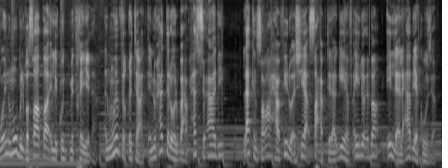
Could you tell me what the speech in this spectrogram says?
وإنه مو بالبساطة اللي كنت متخيلها. المهم في القتال إنه حتى لو البعض حسه عادي لكن صراحة في له أشياء صعب تلاقيها في أي لعبة إلا ألعاب ياكوزا.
